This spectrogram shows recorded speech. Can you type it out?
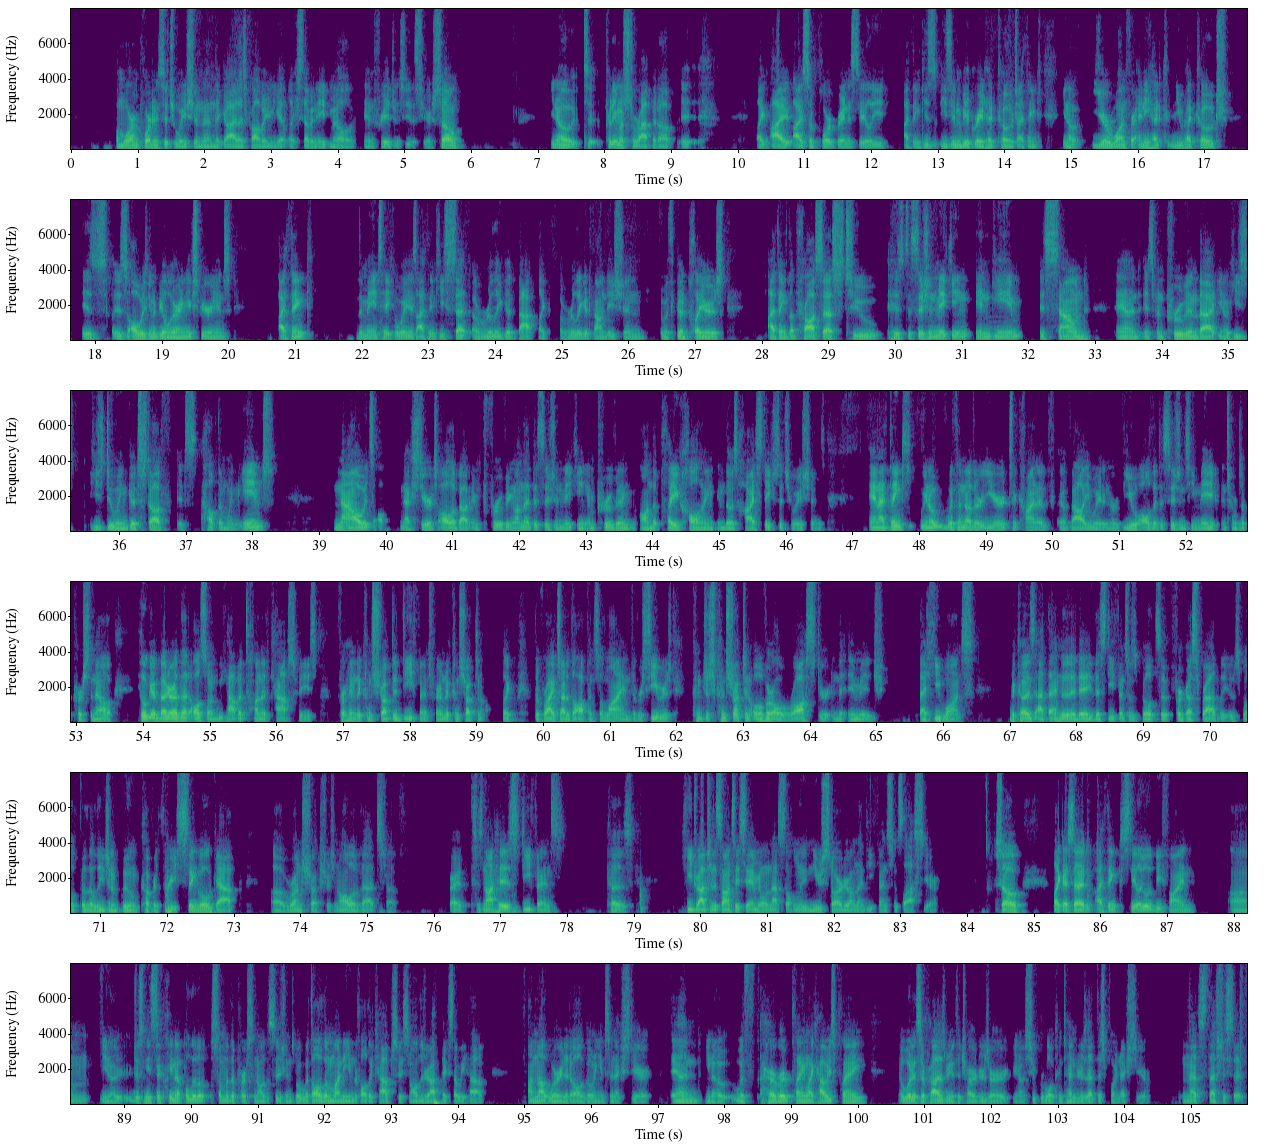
a more important situation than the guy that's probably going to get like seven, eight mil in free agency this year. So, you know, to pretty much to wrap it up, it, like I, I support Brandon Staley. I think he's he's going to be a great head coach. I think you know year one for any head new head coach is is always going to be a learning experience. I think the main takeaway is I think he set a really good bat like a really good foundation with good players. I think the process to his decision making in game is sound and it's been proven that you know he's he's doing good stuff. It's helped them win games. Now it's next year it's all about improving on that decision making, improving on the play calling in those high stakes situations and I think, you know, with another year to kind of evaluate and review all the decisions he made in terms of personnel, he'll get better at that also. And we have a ton of cap space for him to construct a defense, for him to construct an like the right side of the offensive line, the receivers, can just construct an overall roster in the image that he wants. Because at the end of the day, this defense was built to, for Gus Bradley. It was built for the Legion of Boom, cover three, single gap, uh, run structures, and all of that stuff right? This is not his defense because he drafted Asante Samuel, and that's the only new starter on that defense since last year. So, like I said, I think Staley will be fine. Um, you know, just needs to clean up a little some of the personnel decisions, but with all the money and with all the cap space and all the draft picks that we have, I'm not worried at all going into next year. And you know, with Herbert playing like how he's playing, it wouldn't surprise me if the Chargers are you know Super Bowl contenders at this point next year. And that's that's just it.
